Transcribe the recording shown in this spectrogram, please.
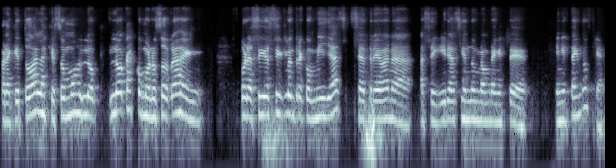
para que todas las que somos locas como nosotras, en, por así decirlo, entre comillas, se atrevan a, a seguir haciendo un nombre en, este, en esta industria.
